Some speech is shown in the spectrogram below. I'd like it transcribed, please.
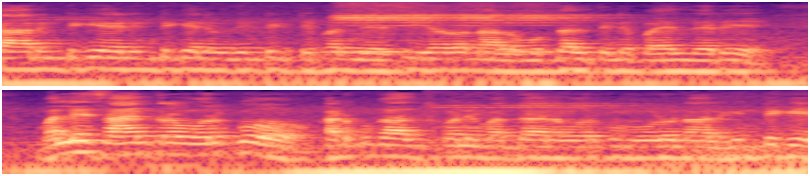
ఆరింటికి ఏడింటికి ఎనిమిదింటికి టిఫిన్ చేసి ఏదో నాలుగు ముద్దలు తిని బయలుదేరి మళ్ళీ సాయంత్రం వరకు కడుపు కాల్చుకొని మధ్యాహ్నం వరకు మూడు నాలుగింటికి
